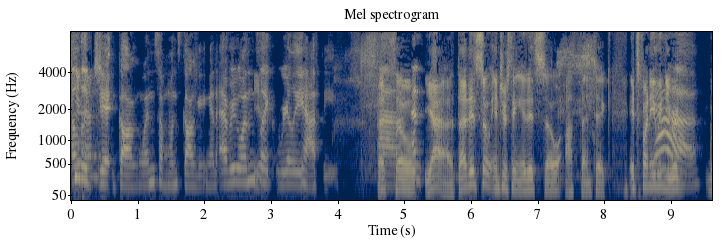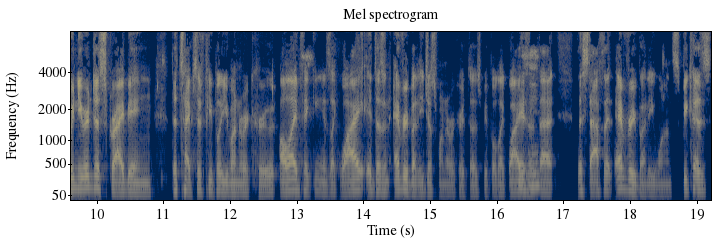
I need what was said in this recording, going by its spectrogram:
a legit gong when someone's gonging and everyone's Yeah. like really happy. That's Uh, so and- yeah, that is so interesting. It is so authentic. It's funny when you were when you were describing the types of people you want to recruit, all I'm thinking is like why it doesn't everybody just want to recruit those people? Like why isn't Mhm. that the staff that everybody wants? Because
